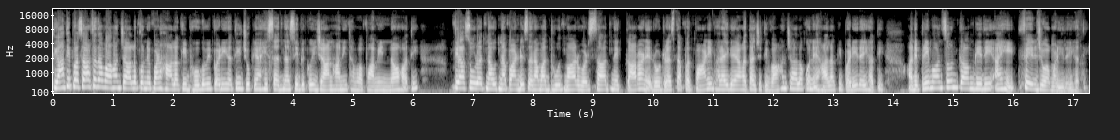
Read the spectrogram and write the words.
ત્યાંથી પસાર થતા વાહન ચાલકોને પણ હાલાકી ભોગવવી પડી હતી, જો કે અહીં સદનસીબે કોઈ જાનહાનિ થવા પામી ન હતી. ત્યાં સુરતના ઉધના પાંડેસરામાં ધોધમાર વરસાદને કારણે રોડ રસ્તા પર પાણી ભરાઈ ગયા હતા, જેથી વાહન ચાલકોને હાલાકી પડી રહી હતી અને પ્રી મોન્સૂન કામગીરી અહીં ફેલ જોવા મળી રહી હતી.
